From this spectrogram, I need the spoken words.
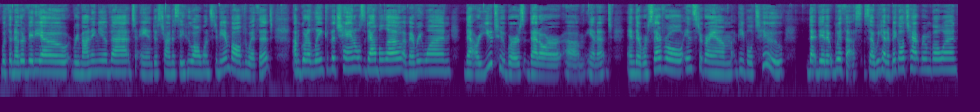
with another video reminding you of that and just trying to see who all wants to be involved with it. I'm going to link the channels down below of everyone that are YouTubers that are um, in it. And there were several Instagram people too that did it with us. So we had a big old chat room going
